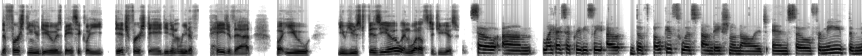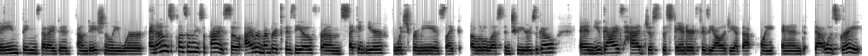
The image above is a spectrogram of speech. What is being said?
the first thing you do is basically ditch first aid. You didn't read a page of that, but you you used physio and what else did you use? So um, like i said previously uh, the focus was foundational knowledge. And so for me the main things that i did foundationally were and i was pleasantly surprised. So i remembered physio from second year which for me is like a little less than two years ago. And you guys had just the standard physiology at that point and that was great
